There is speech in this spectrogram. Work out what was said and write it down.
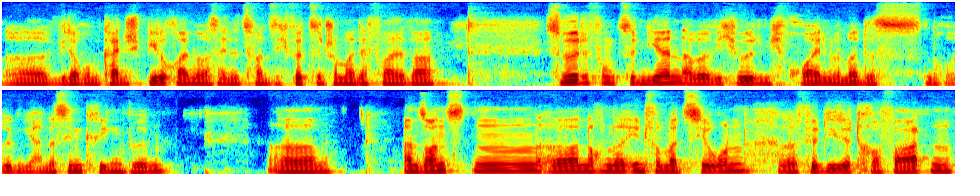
äh, wiederum keine Spielräume, was Ende 2014 schon mal der Fall war. Es würde funktionieren, aber ich würde mich freuen, wenn wir das noch irgendwie anders hinkriegen würden. Ähm, Ansonsten äh, noch eine Information äh, für die, die darauf warten.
